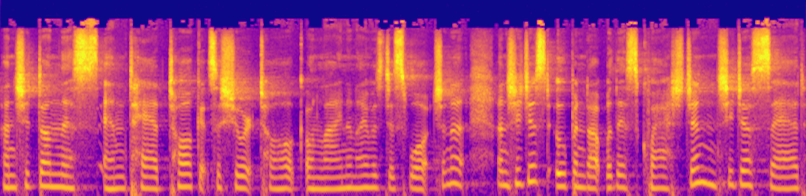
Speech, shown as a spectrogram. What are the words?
And she'd done this um, TED talk. It's a short talk online, and I was just watching it. And she just opened up with this question. She just said,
